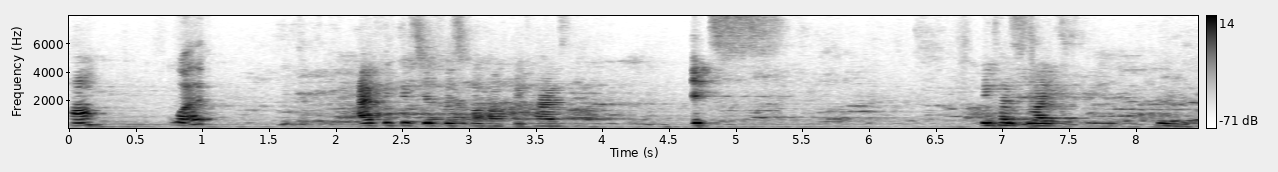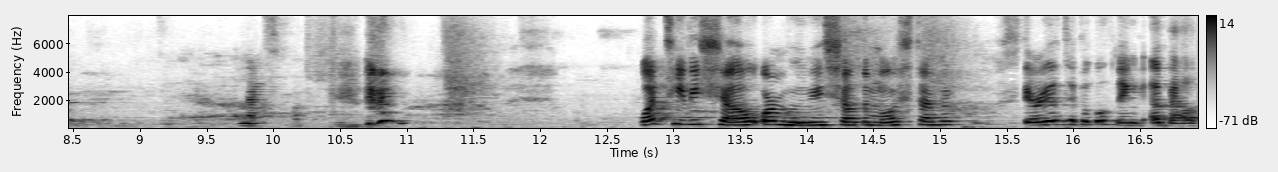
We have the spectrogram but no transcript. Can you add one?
huh? What? I think it's your physical health because it's because like hmm. next question. What TV show or movie show the most stereotypical thing about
